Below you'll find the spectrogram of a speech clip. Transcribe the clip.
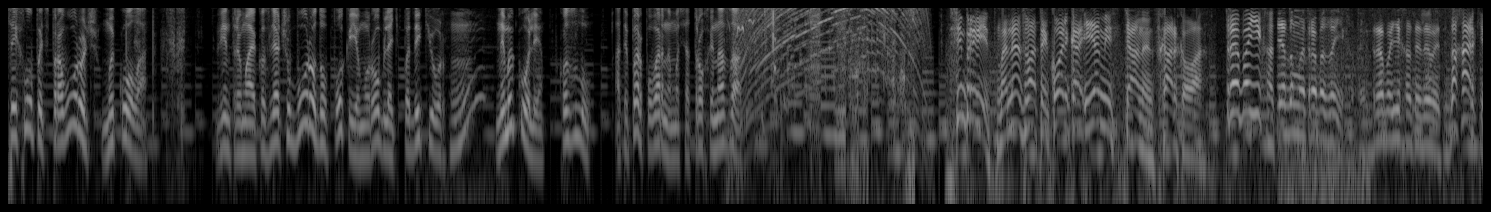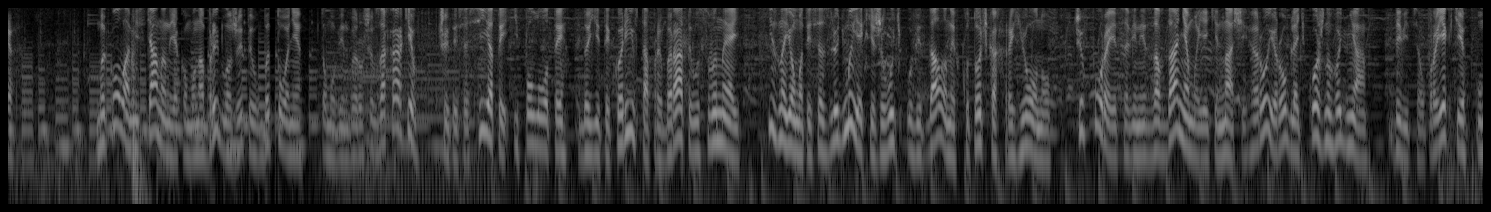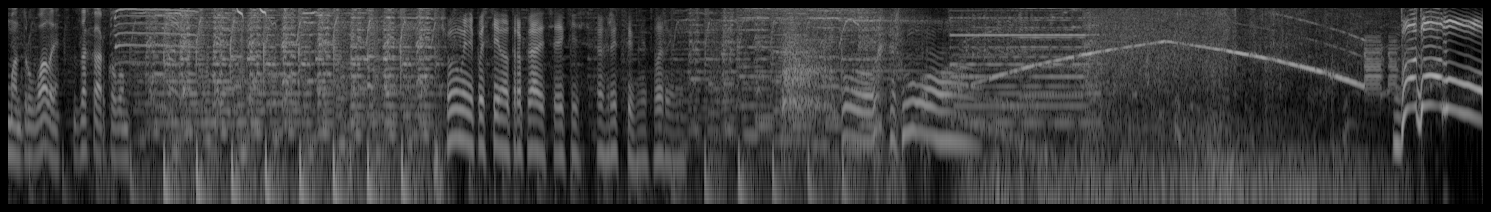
Цей хлопець праворуч Микола. Він тримає козлячу бороду, поки йому роблять педикюр. Не Миколі, козлу. А тепер повернемося трохи назад. Всім привіт! Мене звати Колька і я містянин з Харкова. Треба їхати. Я думаю, треба заїхати. Треба їхати дивитися. За Харків. Микола містянин, якому набридло жити у бетоні. Тому він вирушив за Харків вчитися сіяти і полоти, доїти корів та прибирати у свиней і знайомитися з людьми, які живуть у віддалених куточках регіону. Чи впорається він із завданнями, які наші герої роблять кожного дня? Дивіться у проєкті Умандрували за Харковом. Чому мені постійно трапляються якісь агресивні тварини? О. Додому!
